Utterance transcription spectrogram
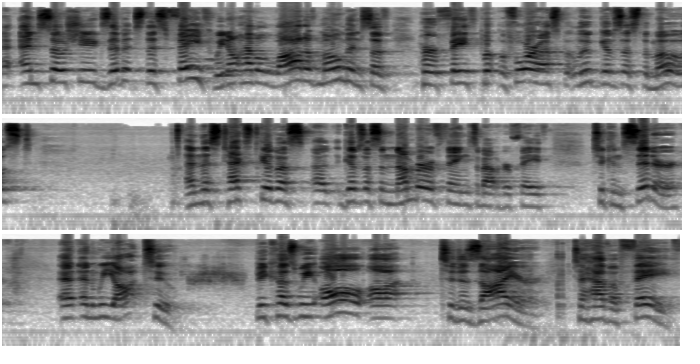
And so she exhibits this faith. We don't have a lot of moments of her faith put before us, but Luke gives us the most. And this text give us, uh, gives us a number of things about her faith to consider, and, and we ought to, because we all ought to desire to have a faith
